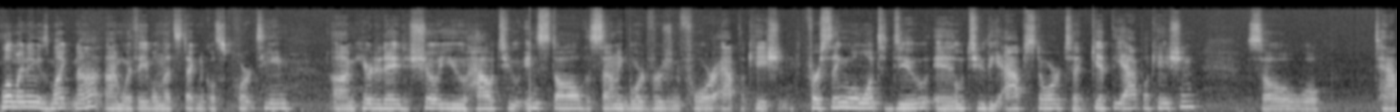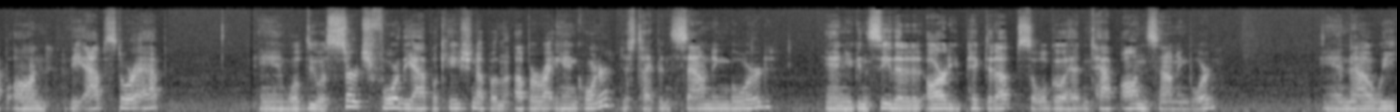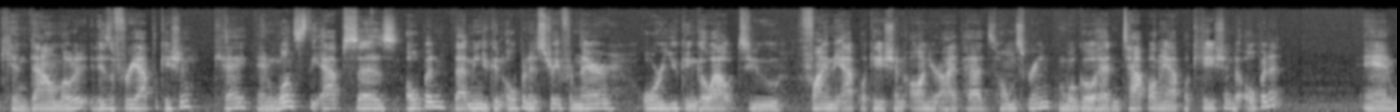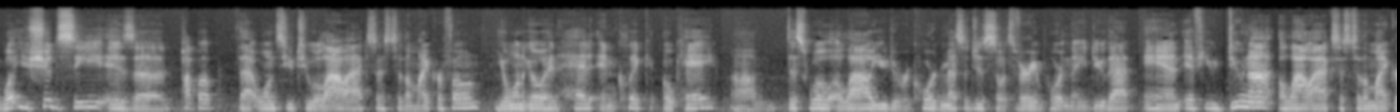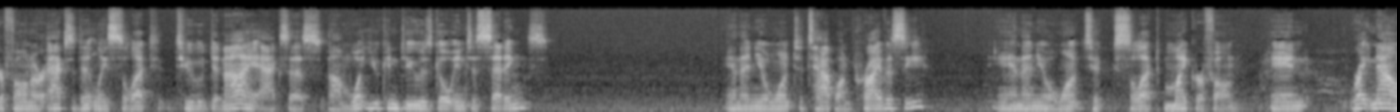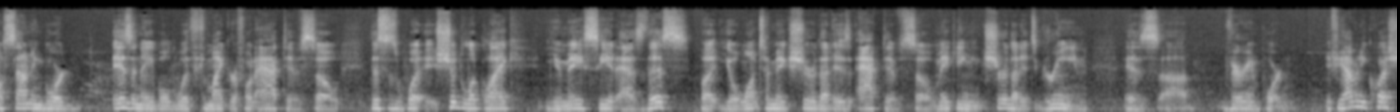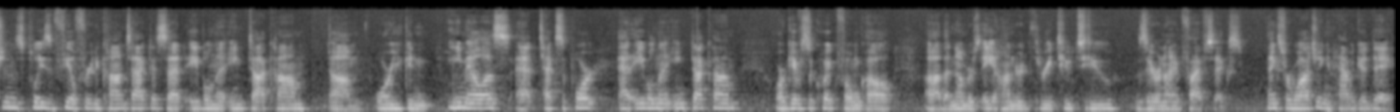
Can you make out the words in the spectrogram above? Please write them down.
Hello, my name is Mike Knott. I'm with AbleNet's technical support team. I'm here today to show you how to install the Sounding Board version 4 application. First thing we'll want to do is go to the App Store to get the application. So we'll tap on the App Store app and we'll do a search for the application up in the upper right hand corner. Just type in Sounding Board and you can see that it already picked it up so we'll go ahead and tap on Sounding Board and now we can download it. It is a free application. Okay, and once the app says open, that means you can open it straight from there, or you can go out to find the application on your iPad's home screen. And we'll go ahead and tap on the application to open it. And what you should see is a pop up that wants you to allow access to the microphone. You'll want to go ahead and click OK. Um, this will allow you to record messages, so it's very important that you do that. And if you do not allow access to the microphone or accidentally select to deny access, um, what you can do is go into Settings, and then you'll want to tap on Privacy, and then you'll want to select Microphone. And right now, Sounding Board is enabled with the microphone active. So this is what it should look like. You may see it as this, but you'll want to make sure that it is active. So making sure that it's green is uh, very important. If you have any questions, please feel free to contact us at ablenetinc.com um, or you can email us at techsupport at ablenetinc.com or give us a quick phone call. Uh, the number is 800 322 0956. Thanks for watching and have a good day.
